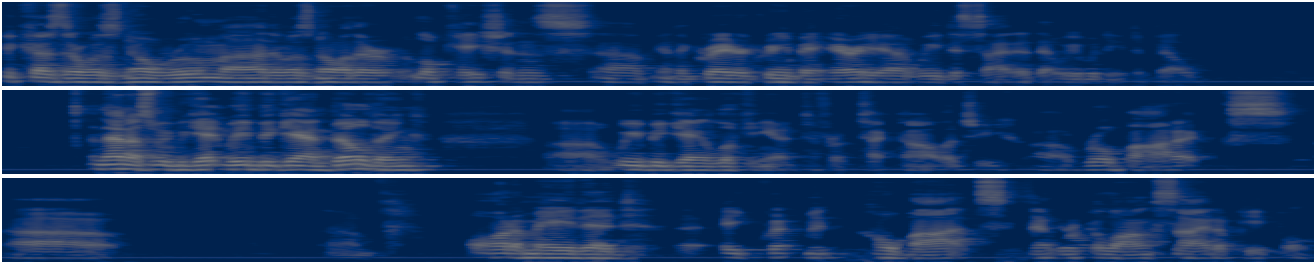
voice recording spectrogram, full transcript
because there was no room uh, there was no other locations uh, in the greater green bay area we decided that we would need to build and then as we began we began building uh, we began looking at different technology, uh, robotics, uh, um, automated equipment, cobots that work alongside of people.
